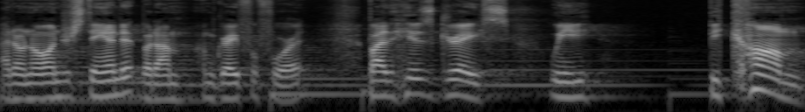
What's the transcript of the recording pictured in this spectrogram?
I don't know, understand it, but I'm, I'm grateful for it. By His grace, we become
